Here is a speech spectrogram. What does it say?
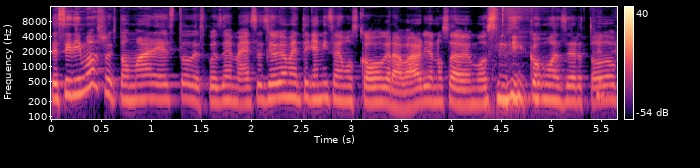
decidimos retomar esto después de meses y obviamente ya ni sabemos cómo grabar, ya no sabemos ni cómo hacer todo,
